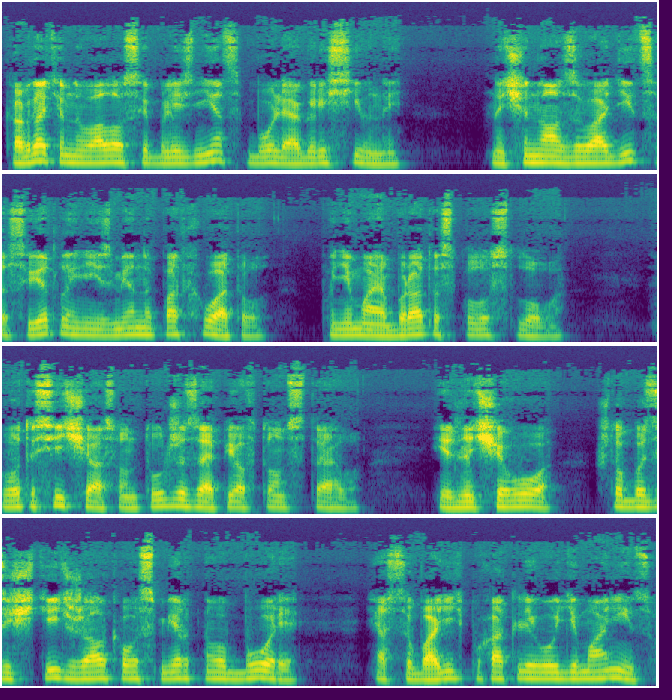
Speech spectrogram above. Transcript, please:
Когда темноволосый близнец, более агрессивный, начинал заводиться, Светлый неизменно подхватывал, понимая брата с полуслова. Вот и сейчас он тут же запел в тон Стайлу. И для чего? Чтобы защитить жалкого смертного Бори и освободить похотливую демоницу.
